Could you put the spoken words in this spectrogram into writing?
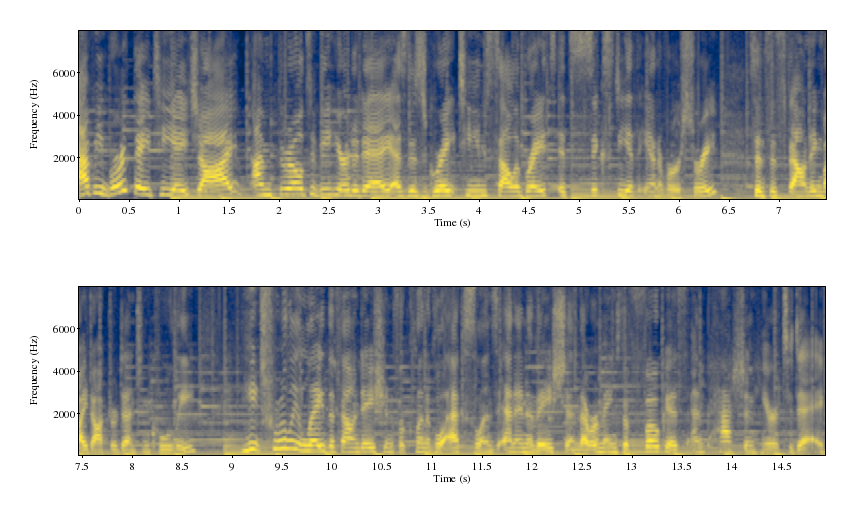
Happy birthday, THI! I'm thrilled to be here today as this great team celebrates its 60th anniversary since its founding by Dr. Denton Cooley. He truly laid the foundation for clinical excellence and innovation that remains the focus and passion here today.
